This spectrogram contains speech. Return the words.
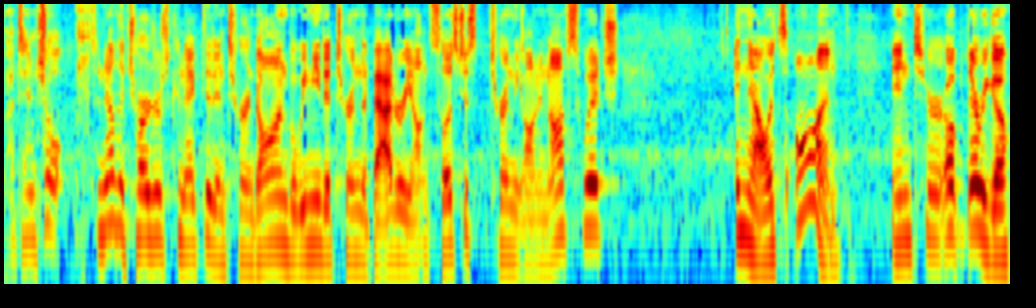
potential. So now the charger's connected and turned on, but we need to turn the battery on. So let's just turn the on and off switch. And now it's on. Enter, oh, there we go.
